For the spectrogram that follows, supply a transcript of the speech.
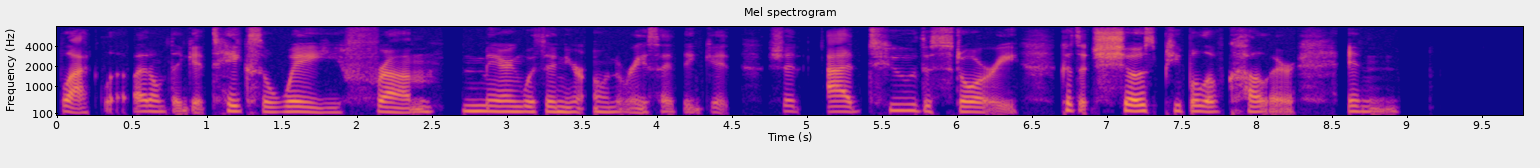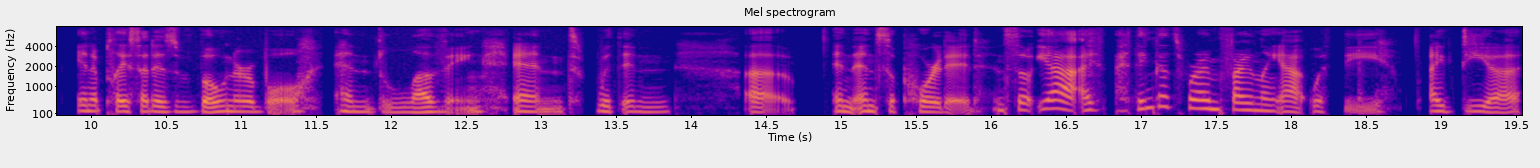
black love. I don't think it takes away from marrying within your own race. I think it should add to the story because it shows people of color in in a place that is vulnerable and loving and within uh and, and supported. And so yeah, I, I think that's where I'm finally at with the idea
